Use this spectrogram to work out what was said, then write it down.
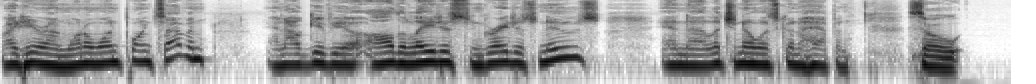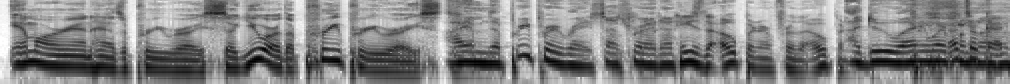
right here on 101.7 and I'll give you all the latest and greatest news and uh, let you know what's going to happen. So MRN has a pre-race, so you are the pre-pre-race. I am the pre-pre-race. That's okay. right. He's the opener for the opener. I do anywhere That's from okay.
